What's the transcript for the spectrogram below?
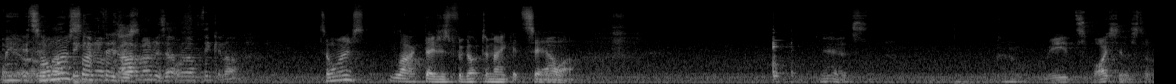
I mean, Yeah, it's Am I almost thinking like of they just cardamom? Is that what I'm thinking of? it's almost like they just forgot to make it sour. Yeah, it's got a weird spiciness to it.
